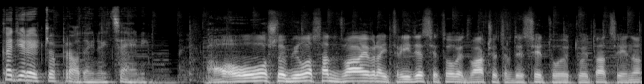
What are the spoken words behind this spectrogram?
kad je reč o prodajnoj ceni. A ovo što je bilo sad 2 evra i 30, ove 2,40, to je, to je ta cena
